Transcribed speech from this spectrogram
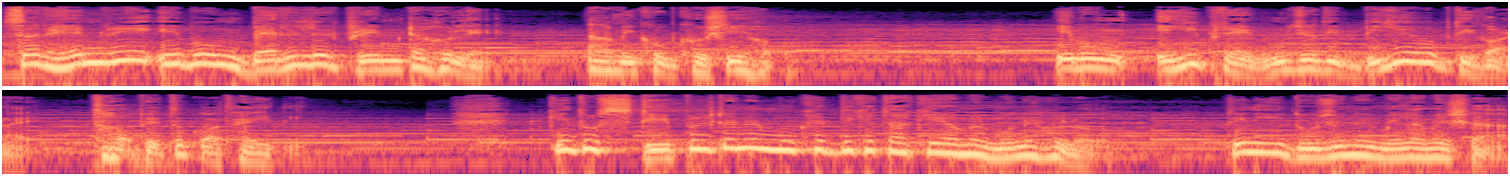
স্যার হেনরি এবং ব্যারেলের প্রেমটা হলে আমি খুব খুশি হব। এবং এই প্রেম যদি বিয়ে অবধি গড়ায়, তবে তো কথাই নেই। কিন্তু স্টেপলটনের মুখের দিকে তাকিয়ে আমার মনে হলো, তিনি দুজনের মেলামেশা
